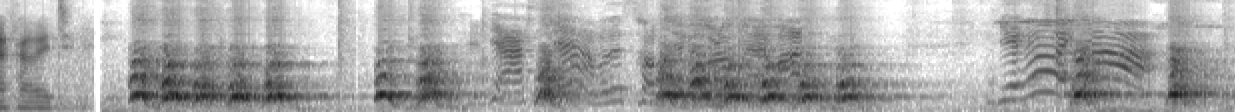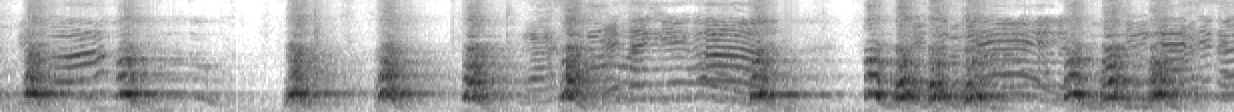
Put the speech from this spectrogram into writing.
রাখা হয়েছে এই যে আসছে আমাদের সবচেয়ে বড় মেহমান কে গো এটা দেখো এটা কে গো এটা কে? কে আছে গো?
